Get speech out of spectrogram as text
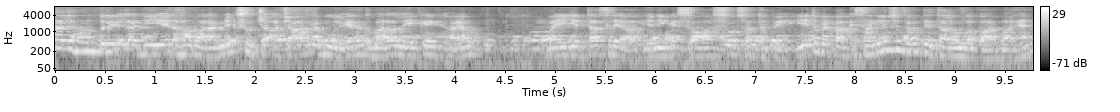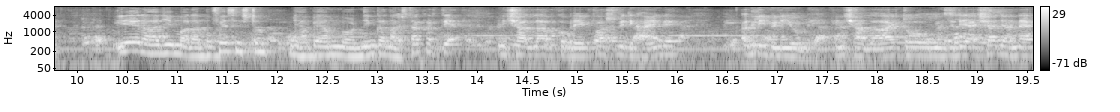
अल्हम्दुलिल्लाह जी, ये रहा हमारा मिक्स। अचार मैं भूल गया था दोबारा लेके आया हूँ। भाई ये दस रियाल यानी कि सात सौ सत्तर रुपये ये तो मैं पाकिस्तानियों से ज़रूर देता रहूँगा बार बार है? ये रहा जी हमारा बुफे सिस्टम यहाँ पे हम मॉर्निंग का नाश्ता करते हैं। इन आपको ब्रेकफास्ट भी दिखाएँगे। अगली वीडियो में। इंशाल्लाह, आज तो मस्जिद आयशा जाना है,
